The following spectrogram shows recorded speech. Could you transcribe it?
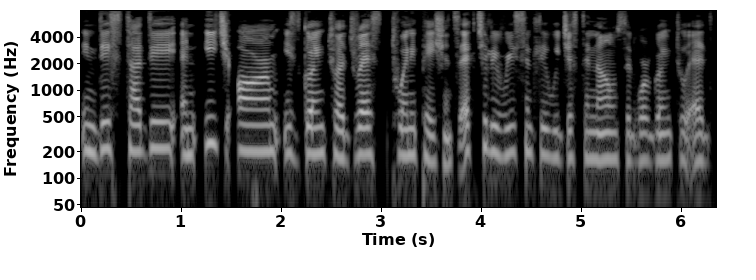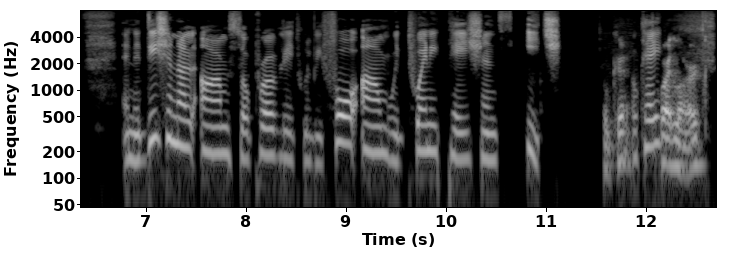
in this study, and each arm is going to address 20 patients. Actually, recently we just announced that we're going to add an additional arm, so probably it will be four arm with 20 patients each. Okay. Okay. Quite large.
